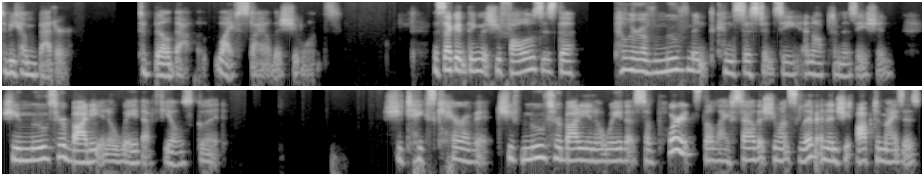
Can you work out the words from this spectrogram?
to become better, to build that lifestyle that she wants. The second thing that she follows is the pillar of movement consistency and optimization. She moves her body in a way that feels good. She takes care of it. She moves her body in a way that supports the lifestyle that she wants to live. And then she optimizes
